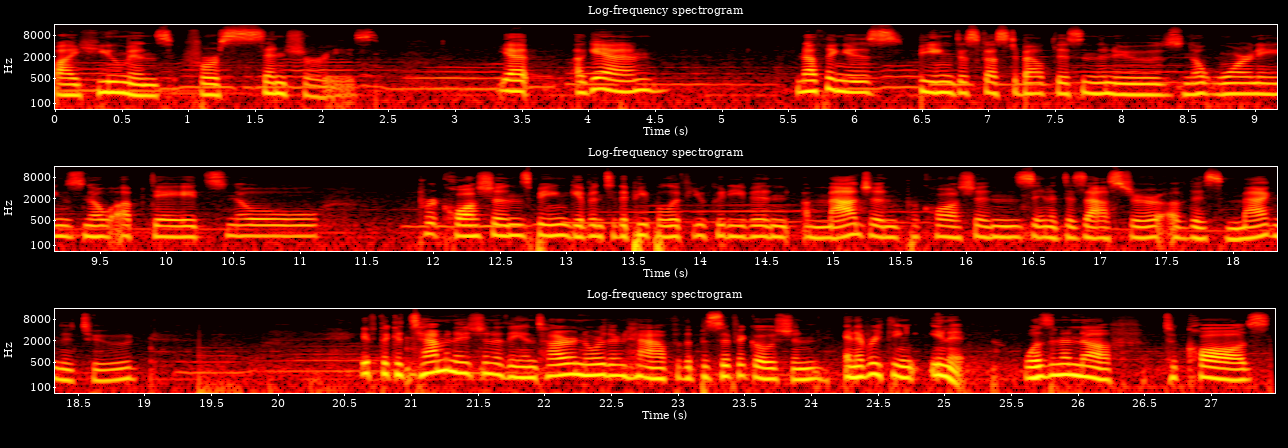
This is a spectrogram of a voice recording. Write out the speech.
by humans for centuries. Yet, again, Nothing is being discussed about this in the news. No warnings, no updates, no precautions being given to the people, if you could even imagine precautions in a disaster of this magnitude. If the contamination of the entire northern half of the Pacific Ocean and everything in it wasn't enough to cause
